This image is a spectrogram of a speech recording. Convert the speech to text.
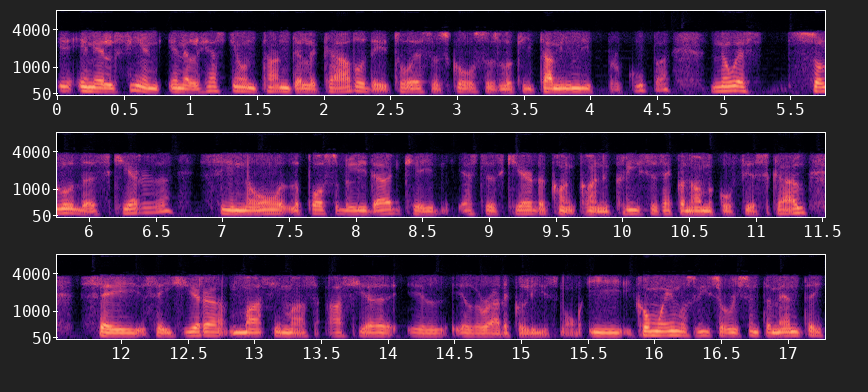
en el fin, en el gestión tan delicado de todas esas cosas, lo que también me preocupa no es solo la izquierda, sino la posibilidad que esta izquierda con, con crisis económico-fiscal se, se gira más y más hacia el, el radicalismo. Y como hemos visto recientemente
